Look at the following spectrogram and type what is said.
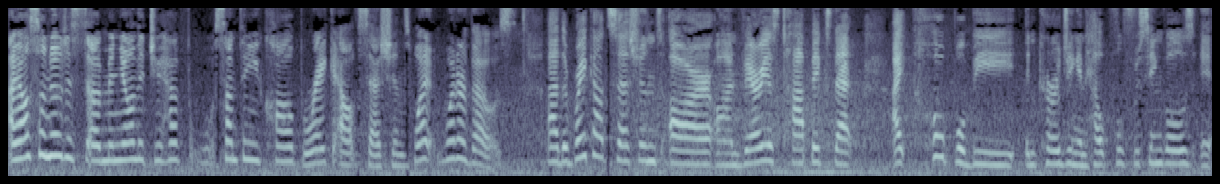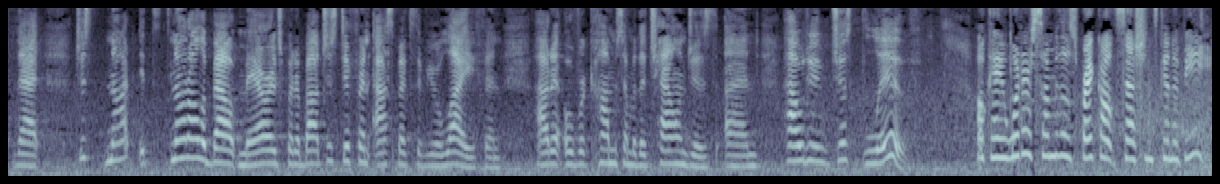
I also noticed, uh, Mignon, that you have something you call breakout sessions. What what are those? Uh, the breakout sessions are on various topics that I hope will be encouraging and helpful for singles. That just not it's not all about marriage, but about just different aspects of your life and how to overcome some of the challenges and how to just live. Okay, what are some of those breakout sessions going to be?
